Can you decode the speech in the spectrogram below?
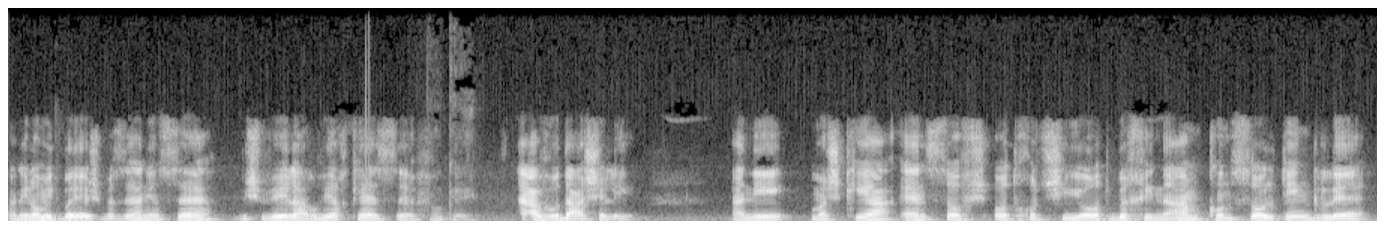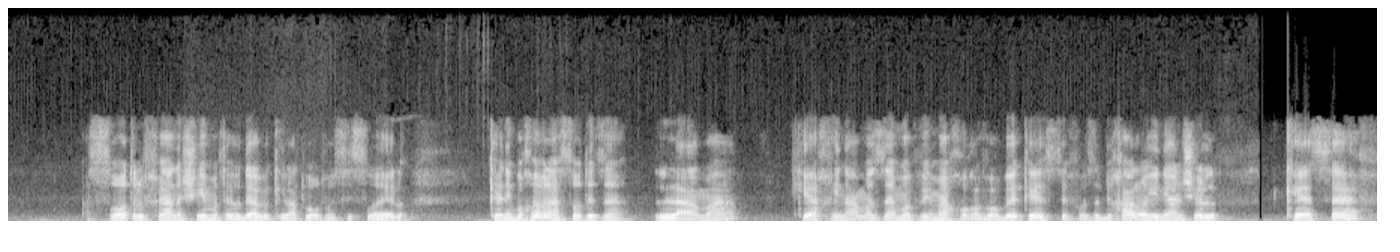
אני לא מתבייש בזה, אני עושה בשביל להרוויח כסף. אוקיי. Okay. זה העבודה שלי. אני משקיע אין סוף שעות חודשיות בחינם consulting לעשרות אלפי אנשים, אתה יודע, בקהילת WordPress ישראל. כי אני בוחר לעשות את זה. למה? כי החינם הזה מביא מאחוריו הרבה כסף, אז זה בכלל לא עניין של כסף,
